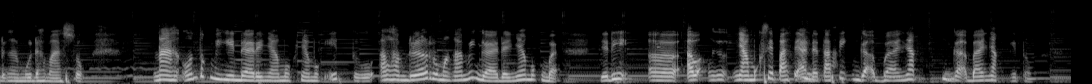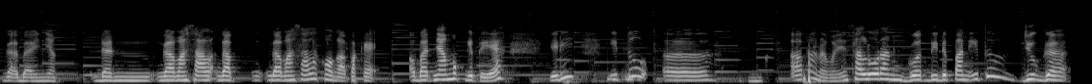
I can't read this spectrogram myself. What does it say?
dengan mudah masuk. Nah untuk menghindari nyamuk-nyamuk itu alhamdulillah rumah kami nggak ada nyamuk mbak. Jadi uh, nyamuk sih pasti ada iya. tapi nggak banyak nggak banyak gitu. Nggak banyak. Dan nggak masalah nggak nggak masalah kok nggak pakai obat nyamuk gitu ya. Jadi itu uh, apa namanya saluran got di depan itu juga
